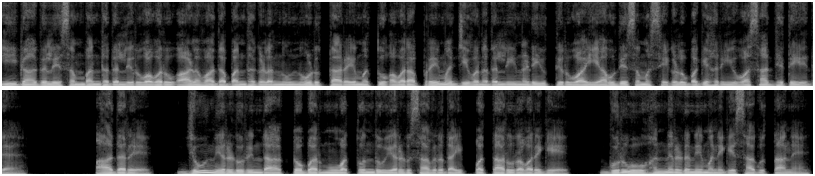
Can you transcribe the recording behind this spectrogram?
ಈಗಾಗಲೇ ಸಂಬಂಧದಲ್ಲಿರುವವರು ಆಳವಾದ ಬಂಧಗಳನ್ನು ನೋಡುತ್ತಾರೆ ಮತ್ತು ಅವರ ಪ್ರೇಮ ಜೀವನದಲ್ಲಿ ನಡೆಯುತ್ತಿರುವ ಯಾವುದೇ ಸಮಸ್ಯೆಗಳು ಬಗೆಹರಿಯುವ ಸಾಧ್ಯತೆಯಿದೆ. ಆದರೆ, ಜೂನ್ ಎರಡರಿಂದ ಅಕ್ಟೋಬರ್ ಮೂವತ್ತೊಂದು ಎರಡು ಸಾವಿರದ ಇಪ್ಪತ್ತಾರರವರೆಗೆ ಗುರುವು ಹನ್ನೆರಡನೇ ಮನೆಗೆ ಸಾಗುತ್ತಾನೆ.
